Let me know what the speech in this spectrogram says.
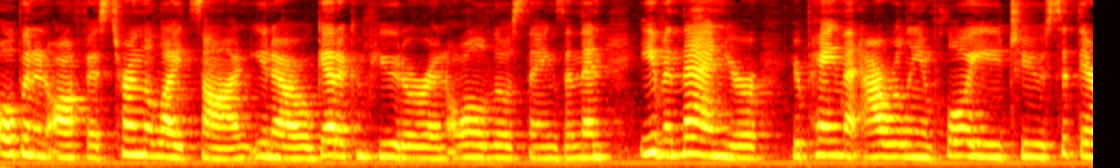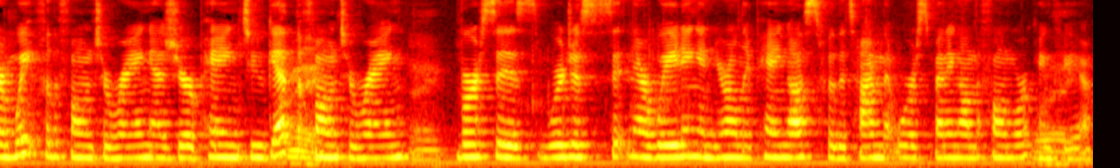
open an office, turn the lights on, you know, get a computer and all of those things. And then even then you're you're paying that hourly employee to sit there and wait for the phone to ring as you're paying to get the phone to ring right. versus we're just sitting there waiting and you're only paying us for the time that we're spending on the phone working right. for you.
